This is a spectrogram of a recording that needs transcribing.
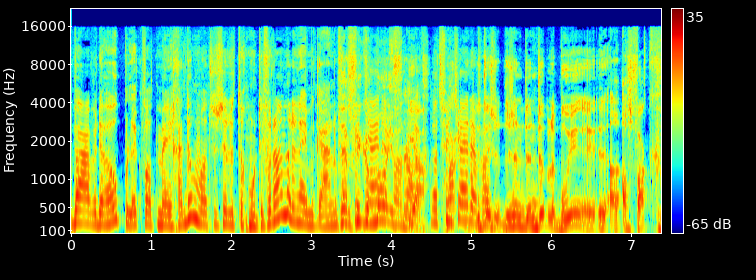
Waar we er hopelijk wat mee gaan doen. Want we zullen toch moeten veranderen, neem ik aan. Of ja, dat vind ik een mooie vraag. Ja. Wat vind maar, jij daarvan? Het is, het is een, een, dubbele boeiing. Eh, als vak, ik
